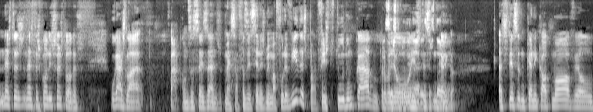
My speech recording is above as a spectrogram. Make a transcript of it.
nestas, nestas condições todas. O gajo lá, pá, com 16 anos, começa a fazer cenas mesmo à fura-vidas, pá, fez de tudo um bocado, trabalhou em assistência mecânica assistência de mecânica automóvel.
